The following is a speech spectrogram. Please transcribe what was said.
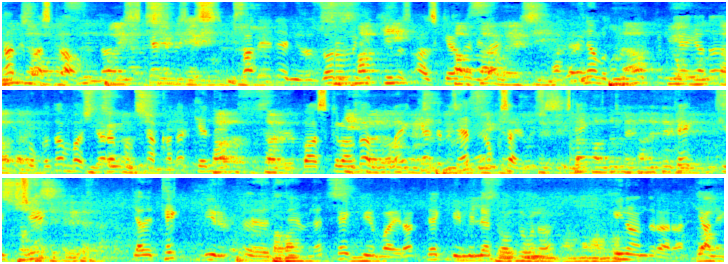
tabii baskı altında. Biz kendimizi ifade edemiyoruz. Zorunlu gittiğimiz askerde bile ne mutlu Türkiye ya da ilkokuldan başlayarak bugüne kadar kendi e, baskılardan dolayı kendimizi hep yok saymışız. Tek, tek tipçi yani tek bir e, devlet, tek bir bayrak, tek bir millet olduğunu inandırarak yani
